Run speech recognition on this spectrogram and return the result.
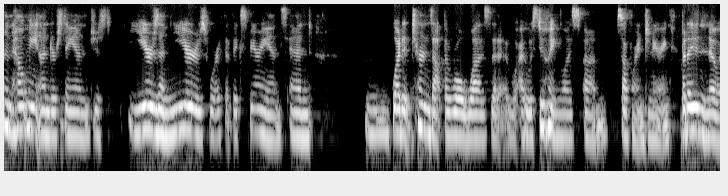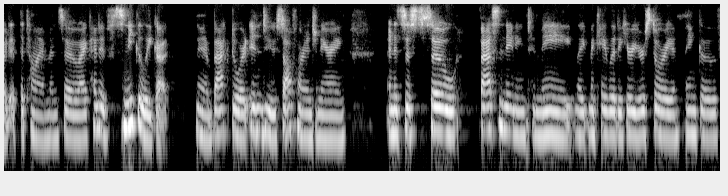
and help me understand just years and years worth of experience and what it turns out the role was that I, was doing was um, software engineering, but I didn't know it at the time. And so I kind of sneakily got, you know, backdoored into software engineering. And it's just so fascinating to me, like Mikela, to hear your story and think of.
